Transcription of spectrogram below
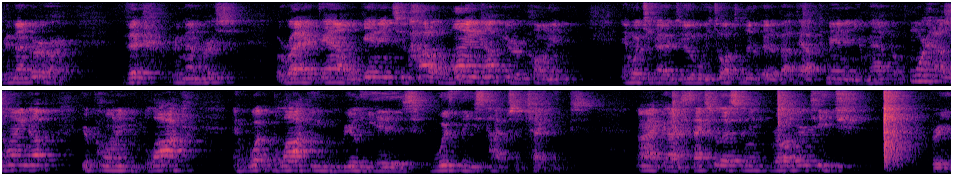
remember, or Vic remembers, we'll write it down. We'll get into how to line up your opponent and what you got to do. We talked a little bit about that command in your map, but more how to line up your opponent and block and what blocking really is with these types of techniques. All right, guys, thanks for listening. Grow, learn, teach. Breathe.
